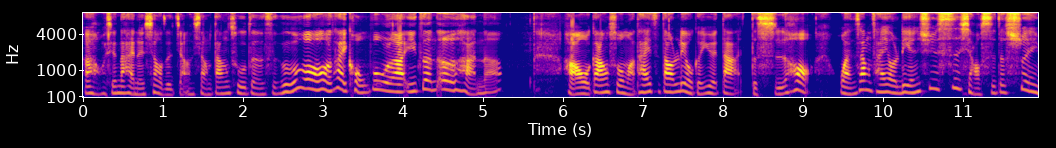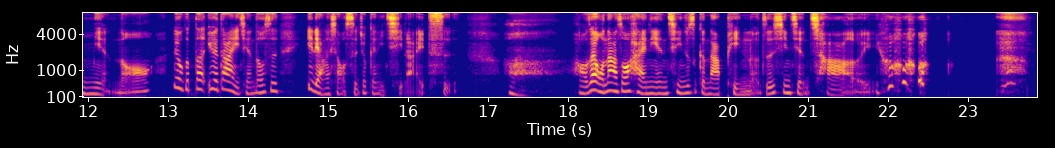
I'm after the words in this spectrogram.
啊！我现在还能笑着讲，想当初真的是哦，太恐怖了，一阵恶寒呐。好，我刚刚说嘛，他一直到六个月大的时候，晚上才有连续四小时的睡眠哦。六个月大以前都是一两个小时就给你起来一次啊。好在我那时候还年轻，就是跟他拼了，只是心情差而已。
